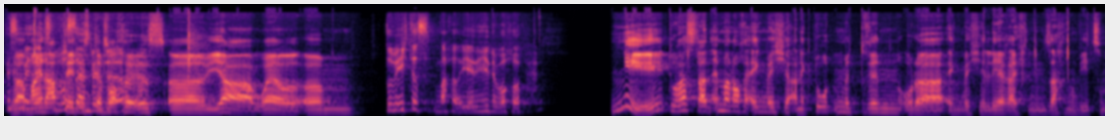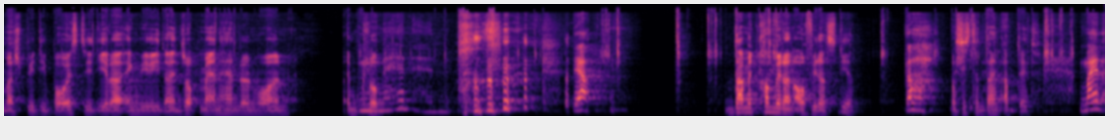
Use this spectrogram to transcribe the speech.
bisschen Ja, mein Update ist Selbstbewusstsein, der. Woche ist, äh, ja, well, ähm, So wie ich das mache, jede, Woche. Nee, du hast dann immer noch irgendwelche Anekdoten mit drin oder irgendwelche lehrreichen Sachen, wie zum Beispiel die Boys, die dir da irgendwie deinen Job manhandeln wollen im Club. Manhandle. ja. Damit kommen wir dann auch wieder zu dir. Ah, Was ist denn dein Update? mein,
